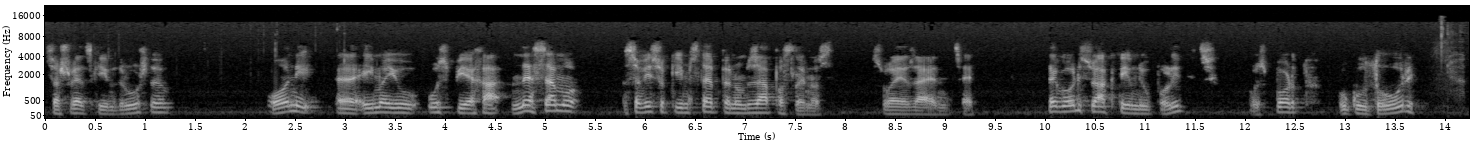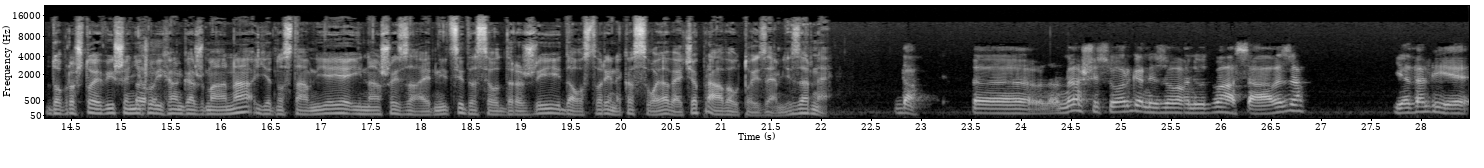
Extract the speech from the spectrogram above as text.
sa švedskim društvom, oni e, imaju uspjeha ne samo sa visokim stepenom zaposlenosti svoje zajednice, nego oni su aktivni u politici, u sportu, u kulturi. Dobro što je više njihovih angažmana, jednostavnije je i našoj zajednici da se održi i da ostvari neka svoja veća prava u toj zemlji, zar ne? Da. E, naši su organizovani u dva saveza, Jedan je e,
